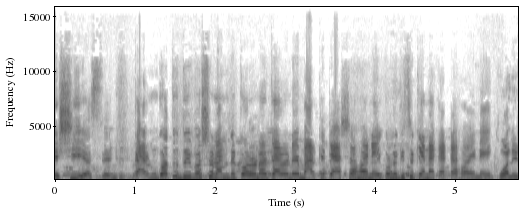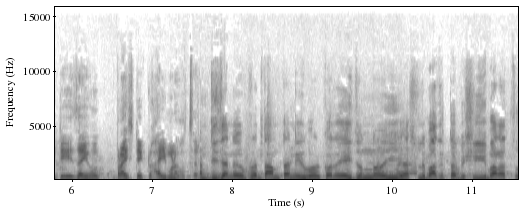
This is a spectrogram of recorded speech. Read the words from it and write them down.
বেশি আছে। কারণ গত দুই বছর আমাদের করোনার কারণে মার্কেটে আসা হয় নাই কোনো কিছু কেনাকাটা হয় নাই। কোয়ালিটি যাই হোক প্রাইসটা একটু হাই মনে হচ্ছে ডিজাইনের উপর দামটা নির্ভর করে এই জন্যই আসলে বাজেটটা বেশি বাড়াতো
